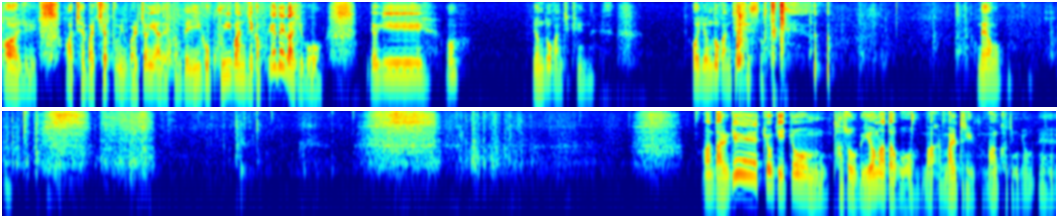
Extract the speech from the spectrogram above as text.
아, 이- 아 제발 제품이 멀쩡해야 될 건데 이거 구입한 지가 꽤 돼 가지고 여기 어? 연도가 안 찍혀 있네. 어 연도가 안 찍혀 있어. 어떡해 내가 뭐 아, 날개 쪽이 좀 다소 위험하다고 마- 말들이 많거든요. 예.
